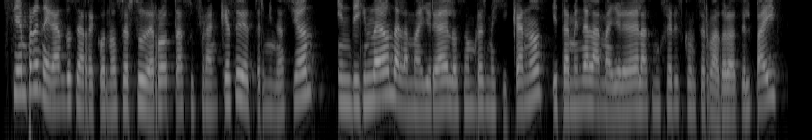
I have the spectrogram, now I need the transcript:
Siempre negándose a reconocer su derrota, su franqueza y determinación, indignaron a la mayoría de los hombres mexicanos y también a la mayoría de las mujeres conservadoras del país,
